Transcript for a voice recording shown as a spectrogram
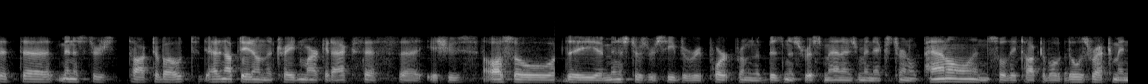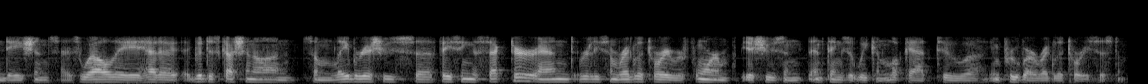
that uh, ministers talked about. Had an update on the trade and market access uh, issues. Also, the ministers received a report from the Business Risk Management External Panel, and so they talked about those recommendations as well. They had a, a good discussion on some labor issues uh, facing the sector and really some regulatory reform issues and, and things that we can look at to uh, improve our regulatory systems.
